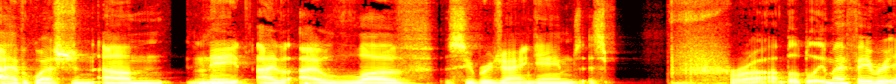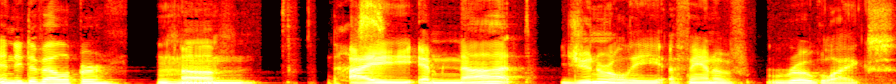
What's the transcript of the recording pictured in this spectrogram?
I have a question. Um, Mhm. Nate, I I love Supergiant Games. It's probably my favorite indie developer. Mm-hmm. Um, I am not generally a fan of roguelikes.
